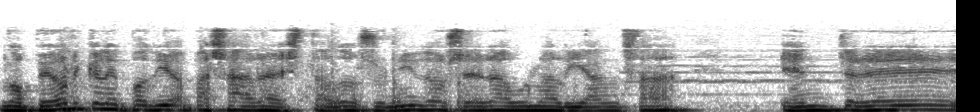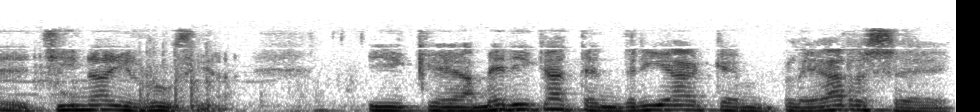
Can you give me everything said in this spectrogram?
lo peor que le podía pasar a Estados Unidos era una alianza entre China y Rusia y que América tendría que emplearse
